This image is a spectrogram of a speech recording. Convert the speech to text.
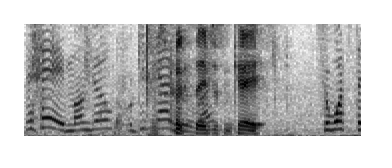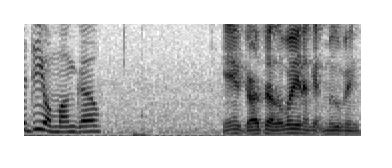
Hey, Mungo, we're getting Just out of quick here, save right? just in case. So what's the deal, Mungo? Yeah, the guards out of the way, and I get moving.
